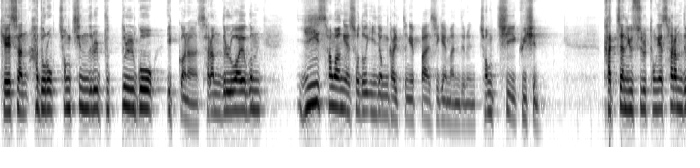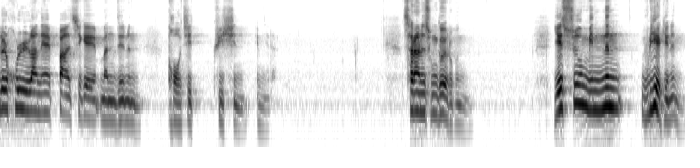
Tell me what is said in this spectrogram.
계산하도록 정치인들을 붙들고 있거나 사람들로 하여금 이 상황에서도 이념 갈등에 빠지게 만드는 정치 귀신, 가짜 뉴스를 통해 사람들을 혼란에 빠지게 만드는 거짓 귀신입니다. 사랑하는 성도 여러분, 예수 믿는 우리에게는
